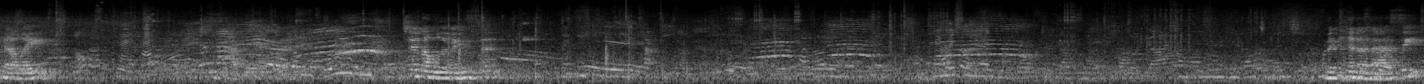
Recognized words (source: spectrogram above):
Kelly, Jenna Livingston, McKenna Massey,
